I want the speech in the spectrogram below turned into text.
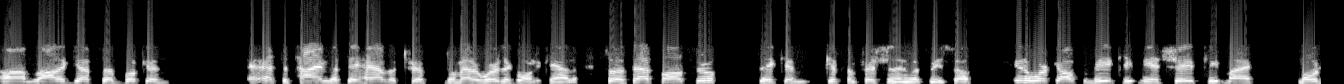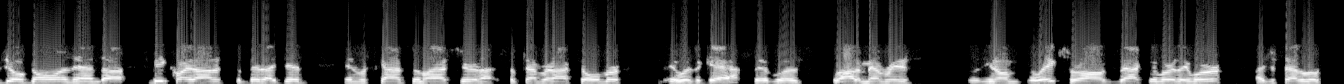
Um, a lot of guests are booking at the time that they have a trip, no matter where they're going to Canada. So if that falls through, they can get some fishing in with me. So it'll work out for me, keep me in shape, keep my mojo going. And uh, to be quite honest, the bit I did in Wisconsin last year in September and October, it was a gas. It was a lot of memories. You know, the lakes were all exactly where they were. I just had a little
